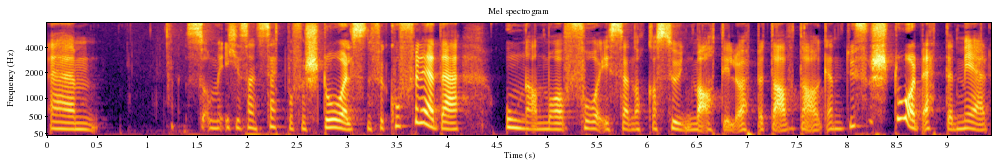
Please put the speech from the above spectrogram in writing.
um, som ikke sant, setter på forståelsen for hvorfor er det ungene må få i seg noe sunn mat i løpet av dagen. Du forstår dette mer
